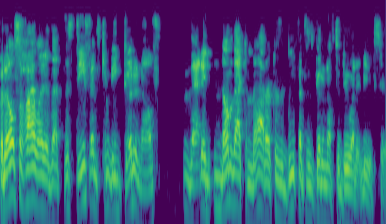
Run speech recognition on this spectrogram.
But it also highlighted that this defense can be good enough that it, none of that can matter because the defense is good enough to do what it needs to.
